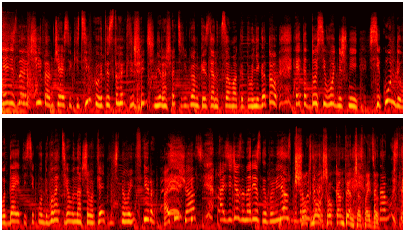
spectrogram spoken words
Я не знаю, чьи там часики тикают, и стоит ли женщине рожать ребенка, если она сама к этому не готова. Это до сегодняшней секунды, вот до этой секунды, была тема нашего пятничного эфира. А сейчас? А сейчас она резко поменялась, Шок, что... ну, шок-контент сейчас пойдет. Потому что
